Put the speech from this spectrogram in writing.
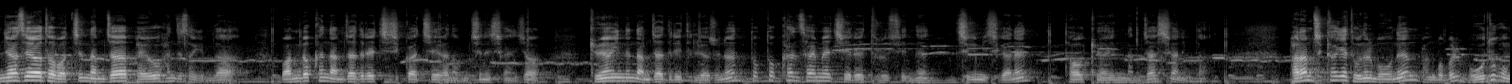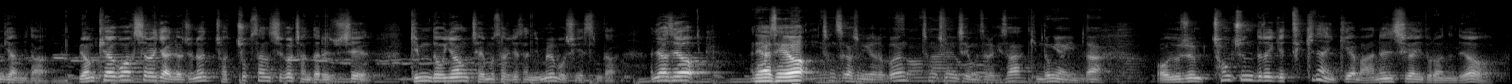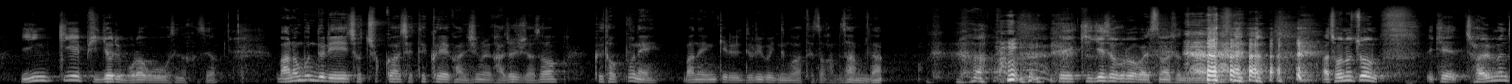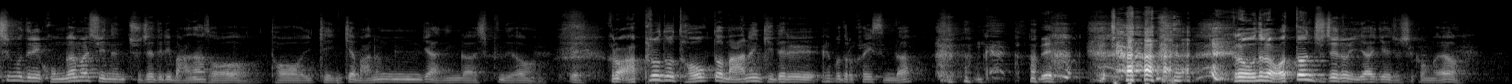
안녕하세요. 더 멋진 남자 배우 한지석입니다. 완벽한 남자들의 지식과 지혜가 넘치는 시간이죠. 교양 있는 남자들이 들려주는 똑똑한 삶의 지혜를 들을 수 있는 지금 이 시간은 더 교양 있는 남자 시간입니다. 바람직하게 돈을 모으는 방법을 모두 공개합니다. 명쾌하고 확실하게 알려주는 저축 상식을 전달해 주실 김동영 재무설계사님을 모시겠습니다. 안녕하세요. 안녕하세요. 청스가족 여러분, 청춘 재무설계사 김동영입니다. 어, 요즘 청춘들에게 특히나 인기가 많은 시간이 돌아왔는데요. 인기의 비결이 뭐라고 생각하세요? 많은 분들이 저축과 재테크에 관심을 가져주셔서 그 덕분에 많은 인기를 누리고 있는 것 같아서 감사합니다. 되게 기계적으로 말씀하셨네요. 아, 저는 좀 이렇게 젊은 친구들이 공감할 수 있는 주제들이 많아서 더 이렇게 인기가 많은 게 아닌가 싶은데요. 네. 그럼 앞으로도 더욱 더 많은 기대를 해보도록 하겠습니다. 네, 그럼 오늘은 어떤 주제로 이야기해 주실 건가요?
